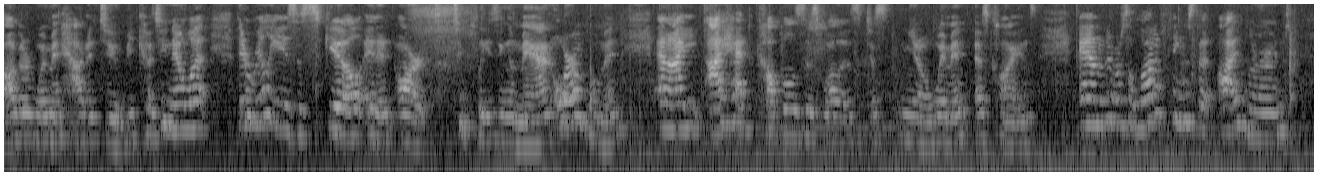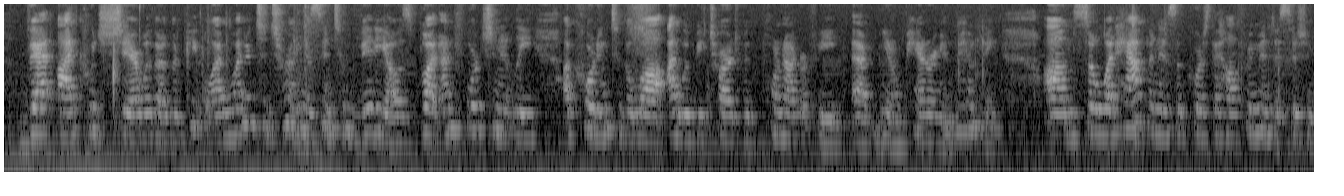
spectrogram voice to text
other women how to do because you know what? There really is a skill and an art to pleasing a man or a woman. And I, I had couples as well as just, you know, women as clients. And there was a lot of things that I learned that I could share with other people. I wanted to turn this into videos, but unfortunately, according to the law, I would be charged with pornography, uh, you know, pandering and pimping. Um, so what happened is, of course, the Hal Freeman decision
